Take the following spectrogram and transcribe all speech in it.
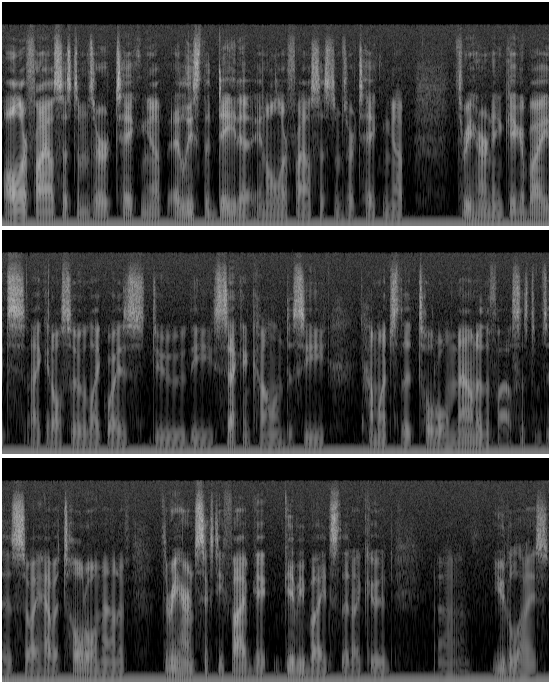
all our file systems are taking up at least the data in all our file systems are taking up 308 gigabytes. I could also likewise do the second column to see how much the total amount of the file systems is. So I have a total amount of 365 gigabytes that I could uh, utilize.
